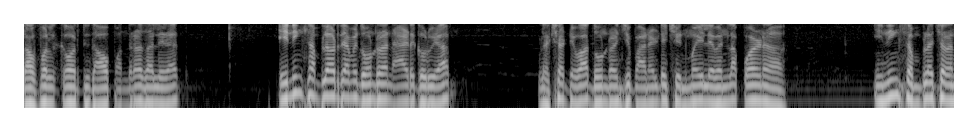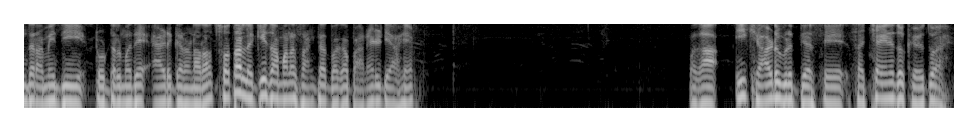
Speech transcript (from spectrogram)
धावफलकावरती धाव पंधरा झालेल्या आहेत. इनिंग संपल्यावरती आम्ही दोन रन ऍड करूया. लक्षात ठेवा दोन रनची पॅनल्टी चिन्मय इलेव्हनला पण इनिंग संपल्याच्या नंतर आम्ही ती टोटलमध्ये ॲड करणार आहोत. स्वतः लगेच आम्हाला सांगतात बघा पॅनल्टी आहे. बघा ही खेळाडू वृत्ती असते. सच्चाईने तो खेळतो आहे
